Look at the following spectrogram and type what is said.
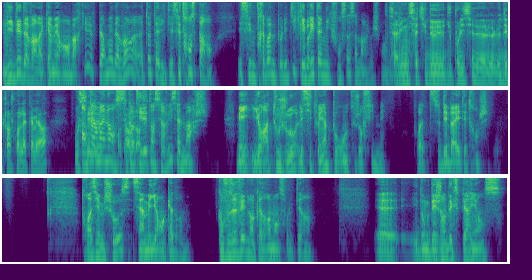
l'idée d'avoir la caméra embarquée permet d'avoir la totalité. C'est transparent. Et c'est une très bonne politique. Les Britanniques font ça, ça marche vachement bien. C'est à l'initiative du policier, le, le- le déclenchement de la caméra Ou En permanence. en Quand il est en service, elle marche. Mais il y aura toujours, les citoyens pourront toujours filmer. Pour être- ce débat a été tranché. Troisième chose, c'est un meilleur encadrement. Quand vous avez de l'encadrement sur le terrain, et donc des gens d'expérience,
